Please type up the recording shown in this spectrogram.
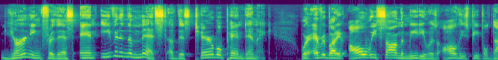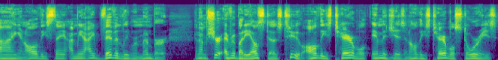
yearning for this and even in the midst of this terrible pandemic where everybody all we saw in the media was all these people dying and all these things. I mean, I vividly remember and I'm sure everybody else does too, all these terrible images and all these terrible stories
